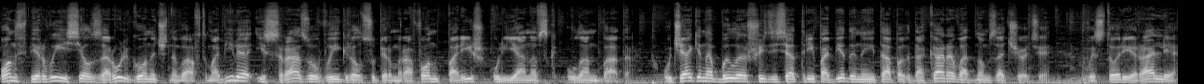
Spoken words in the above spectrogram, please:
он впервые сел за руль гоночного автомобиля и сразу выиграл супермарафон Париж-Ульяновск-Улан-Батор. У Чагина было 63 победы на этапах Дакара в одном зачете. В истории ралли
